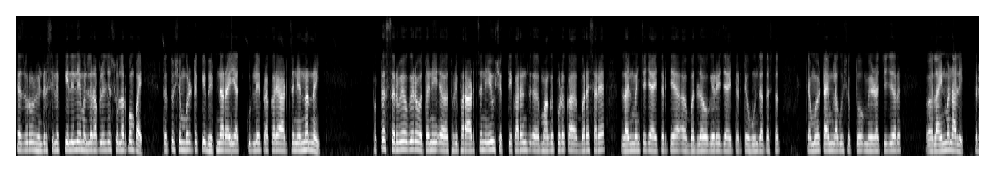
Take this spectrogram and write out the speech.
त्याचबरोबर हेंडर सिलेक्ट केलेले आहे म्हणल्यावर आपल्याला जे सोलार पंप आहे तर तो शंभर टक्के भेटणार आहे. यात कुठल्याही प्रकारे अडचण येणार नाही. फक्त सर्वे वगैरे होताना थोडीफार अडचण येऊ शकते. कारण मागे पुढं का बऱ्याच साऱ्या लाईनमॅनच्या ज्या आहेत तर त्या बदल्या वगैरे ज्या आहेत तर ते होऊन जात असतात. त्यामुळे टाईम लागू शकतो. मेळाचे जर लाईनमन आले तर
